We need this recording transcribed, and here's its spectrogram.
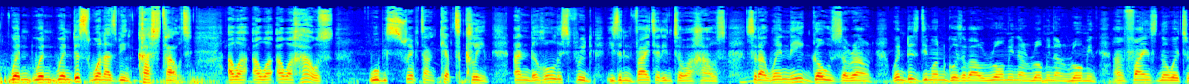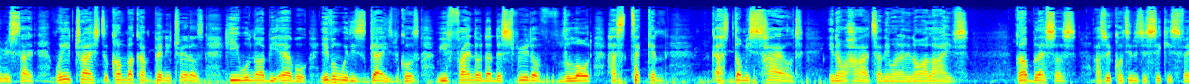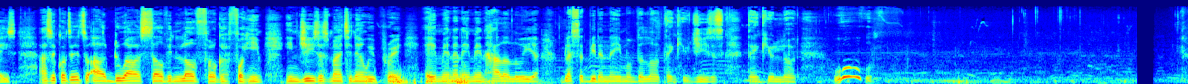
When, when, when this one has been cast out, our, our, our house will be swept and kept clean. And the Holy Spirit is invited into our house so that when He goes around, when this demon goes about roaming and roaming and roaming and finds nowhere to reside, when he tries to come back and penetrate us, he will not be able, even with his guys, because we find out that the Spirit of the Lord has taken, has domiciled in our hearts and in our lives. God bless us as we continue to seek His face, as we continue to outdo ourselves in love for, for Him. In Jesus' mighty name we pray. Amen and amen. Hallelujah. Blessed be the name of the Lord. Thank you, Jesus. Thank you, Lord. Woo!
